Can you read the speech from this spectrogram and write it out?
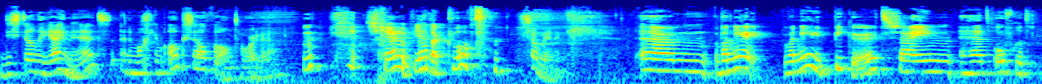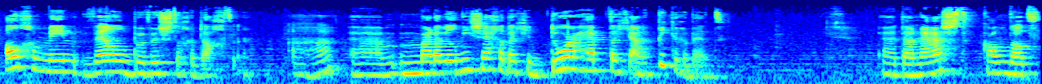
Die stelde jij net en dan mag je hem ook zelf beantwoorden. Scherp, ja, dat klopt. Zo ben ik. Ehm, wanneer, wanneer je piekert, zijn het over het algemeen wel bewuste gedachten. Ehm, maar dat wil niet zeggen dat je doorhebt dat je aan het piekeren bent. Eh, daarnaast kan dat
